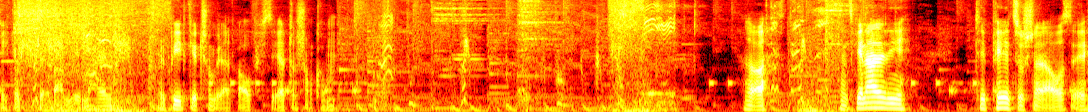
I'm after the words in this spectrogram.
Ich muss geht schon wieder drauf. Ich sehe das schon kommen. So. Jetzt gehen alle die TP zu schnell aus, ey.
